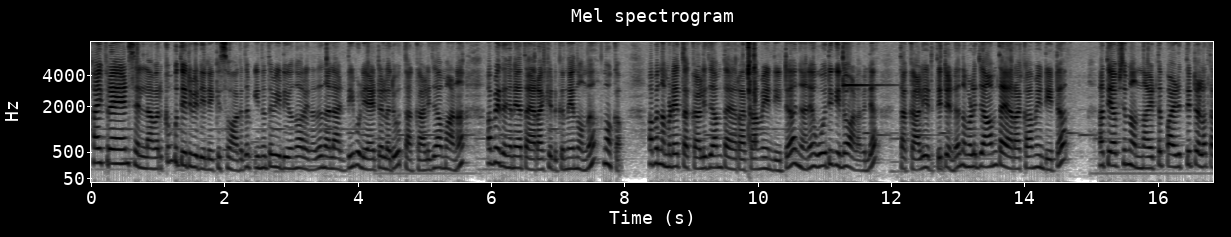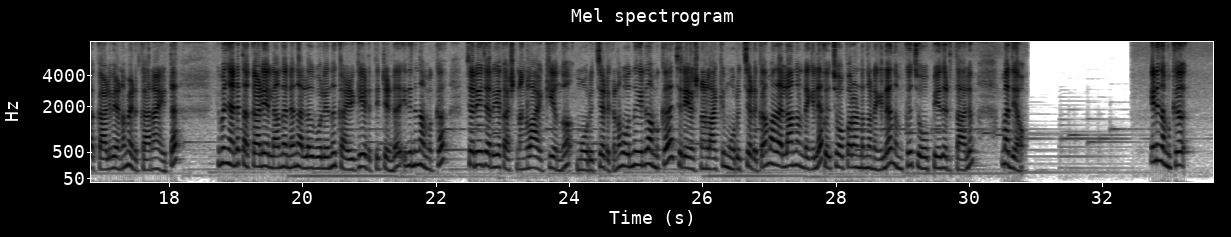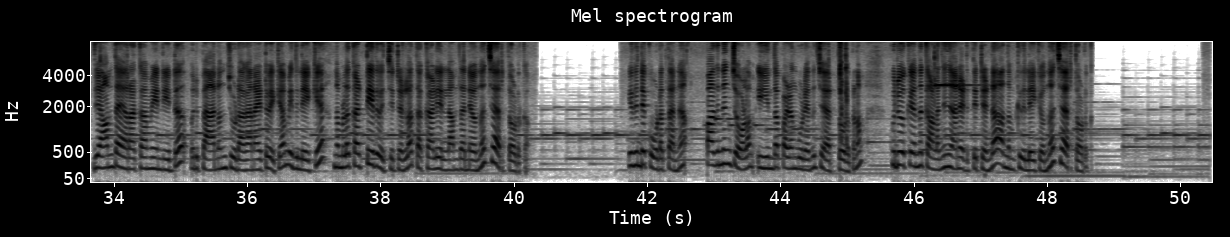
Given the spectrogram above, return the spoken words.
Hi friends എല്ലാവർക്കും പുതിയൊരു വീഡിയോയിലേക്ക് സ്വാഗതം. ഇന്നത്തെ വീഡിയോ എന്ന് പറയുന്നത് നല്ല അടിപൊളിയായിട്ടുള്ളൊരു തക്കാളി ജാമാണ്. അപ്പോൾ ഇതെങ്ങനെയാണ് തയ്യാറാക്കി എടുക്കുന്നതെന്നൊന്ന് നോക്കാം. അപ്പോൾ നമ്മുടെ തക്കാളി ജാം തയ്യാറാക്കാൻ വേണ്ടിയിട്ട് ഞാൻ ഒരു കിലോ അളവിൽ തക്കാളി എടുത്തിട്ടുണ്ട്. നമ്മൾ ജാം തയ്യാറാക്കാൻ വേണ്ടിയിട്ട് അത്യാവശ്യം നന്നായിട്ട് പഴുത്തിട്ടുള്ള തക്കാളി വേണം എടുക്കാനായിട്ട്. ഇപ്പം ഞാൻ തക്കാളി എല്ലാം തന്നെ നല്ലതുപോലെ ഒന്ന് കഴുകി എടുത്തിട്ടുണ്ട്. ഇതിന് നമുക്ക് ചെറിയ ചെറിയ കഷ്ണങ്ങളാക്കി ഒന്ന് മുറിച്ചെടുക്കണം. ഒന്നുകിൽ നമുക്ക് ചെറിയ കഷ്ണങ്ങളാക്കി മുറിച്ചെടുക്കാം. അതല്ലാന്നുണ്ടെങ്കിൽ ചോപ്പർ ഉണ്ടെന്നുണ്ടെങ്കിൽ നമുക്ക് ചോപ്പ് ചെയ്തെടുത്താലും മതിയാവും. ഇനി നമുക്ക് ജാം തയ്യാറാക്കാൻ വേണ്ടിയിട്ട് ഒരു പാൻ ഒന്ന് ചൂടാകാനായിട്ട് വെക്കാം. ഇതിലേക്ക് നമ്മൾ കട്ട് ചെയ്ത് വെച്ചിട്ടുള്ള തക്കാളി എല്ലാം തന്നെ ഒന്ന് ചേർത്ത് കൊടുക്കാം. ഇതിന്റെ കൂടെ തന്നെ പതിനഞ്ചോളം ഈന്തപ്പഴം കൂടി ഒന്ന് ചേർത്ത് കൊടുക്കണം. കുരുവൊക്കെ ഒന്ന് കളഞ്ഞ് ഞാൻ എടുത്തിട്ടുണ്ട്. അത് നമുക്ക് ഇതിലേക്കൊന്ന് ചേർത്ത് കൊടുക്കാം.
